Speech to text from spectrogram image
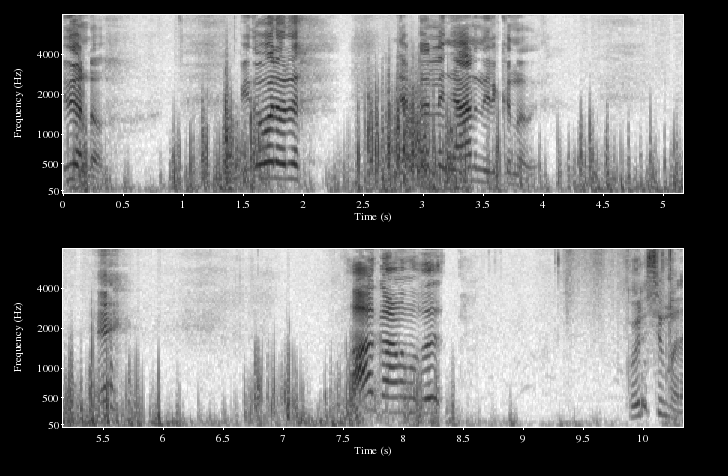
ഇത് കണ്ടോ? ഇതുപോലെ ഒരു ഞെട്ടലിൽ ഞാൻ നിൽക്കുന്നത്? ഏ? ആ കാണുന്നത് കുരിശുമല.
